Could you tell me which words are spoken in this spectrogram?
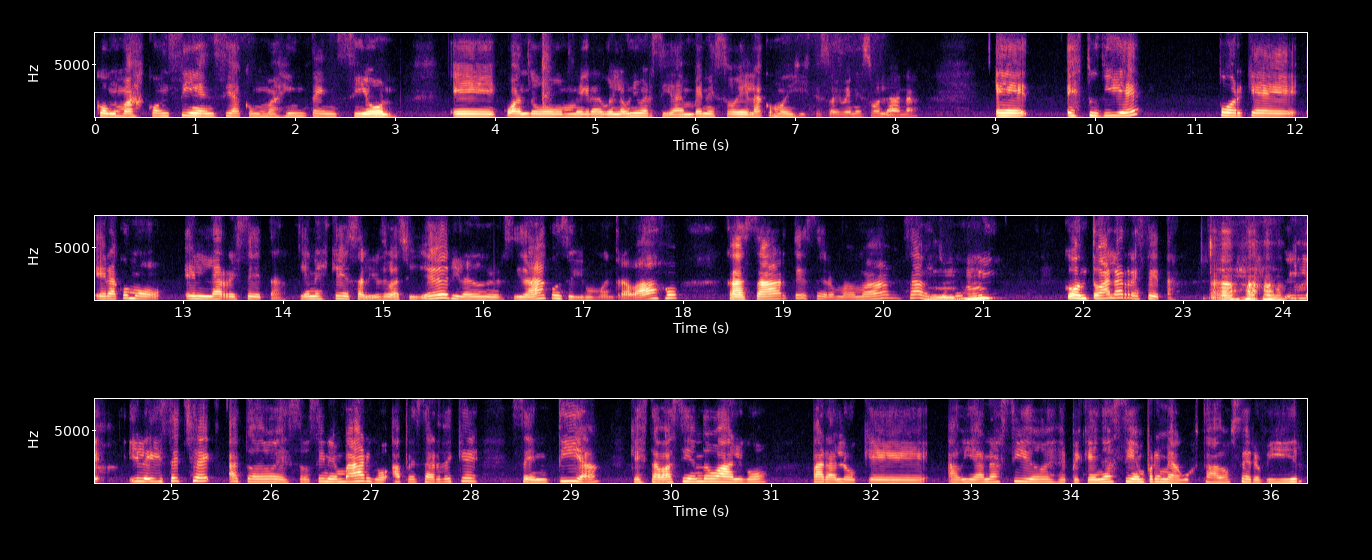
con más conciencia, con más intención, eh, cuando me gradué en la universidad en Venezuela, como dijiste, soy venezolana, eh, estudié porque era como en la receta. Tienes que salir de bachiller, ir a la universidad, conseguir un buen trabajo, casarte, ser mamá, ¿sabes? Yo cumplí con toda la receta. Y, le, y le hice check a todo eso. Sin embargo, a pesar de que sentía que estaba haciendo algo para lo que había nacido desde pequeña siempre me ha gustado servir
